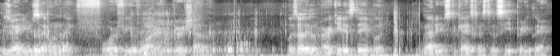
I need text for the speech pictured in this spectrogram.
This right here is only like four feet of water, very shallow. It was a little murky this day, but I'm glad the guys can still see it pretty clear.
